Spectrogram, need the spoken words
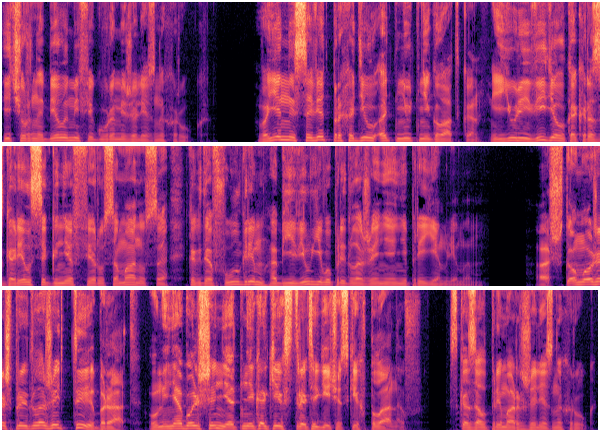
и черно-белыми фигурами железных рук. Военный совет проходил отнюдь не гладко, и Юлий видел, как разгорелся гнев Феруса Мануса, когда Фулгрим объявил его предложение неприемлемым. «А что можешь предложить ты, брат? У меня больше нет никаких стратегических планов», сказал примар Железных Рук.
